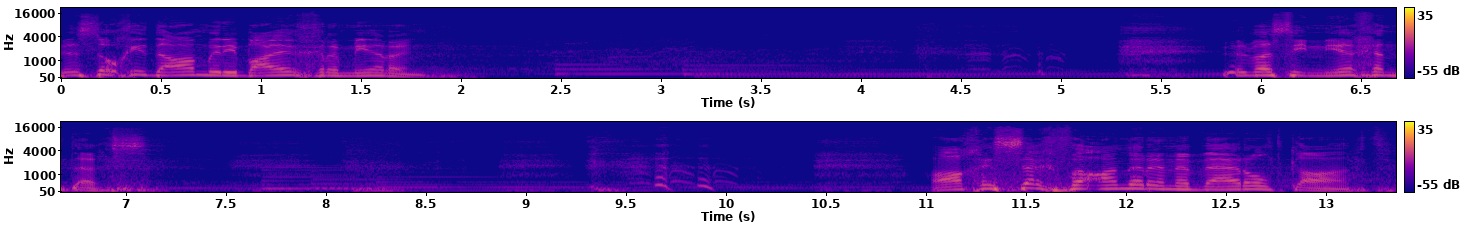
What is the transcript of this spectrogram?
Dis nog die dame met die baie gremering. was die 90s. Haar gesig verander in 'n wêreldkaart.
